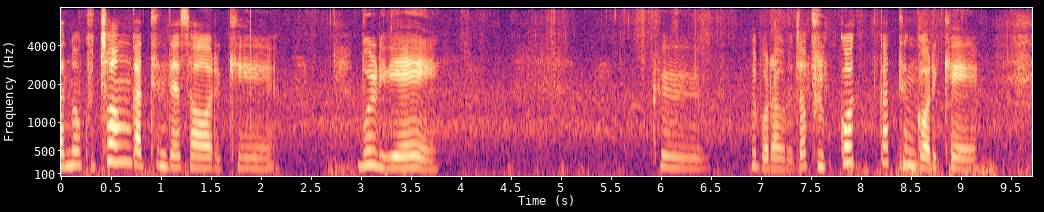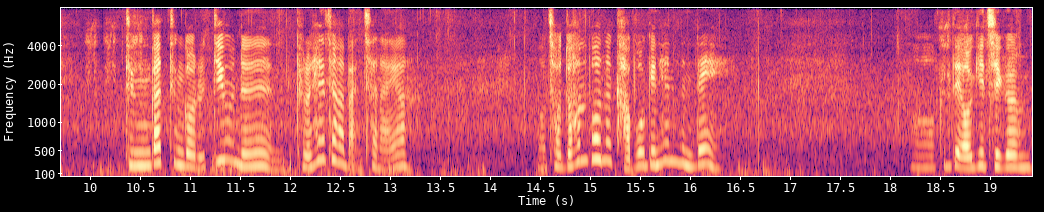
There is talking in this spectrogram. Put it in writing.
간혹 구청 같은 데서 이렇게 물 위에 그 뭐라 그러죠? 불꽃 같은 거 이렇게 등 같은 거를 띄우는 그런 행사가 많잖아요. 어, 저도 한 번은 가보긴 했는데, 어, 근데 여기 지금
